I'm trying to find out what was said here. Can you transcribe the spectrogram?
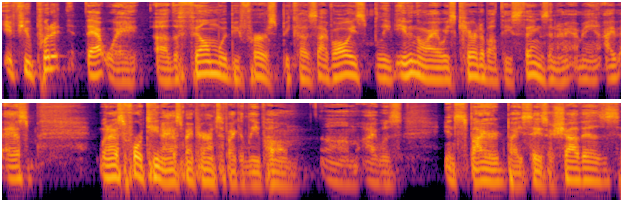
If you put it that way, uh, the film would be first because I've always believed, even though I always cared about these things, and I, I mean, I asked when I was 14, I asked my parents if I could leave home. Um, I was inspired by Cesar Chavez,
